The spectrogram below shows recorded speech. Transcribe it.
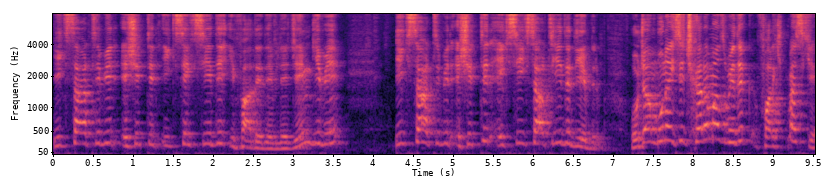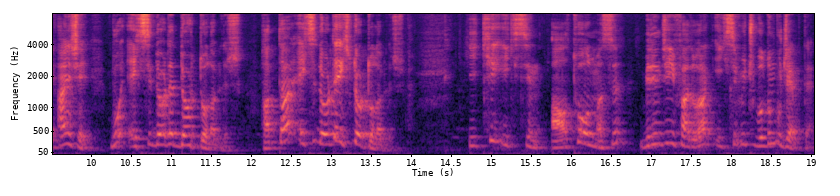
x artı 1 eşittir x eksi 7 ifade edebileceğim gibi x artı 1 eşittir eksi x artı 7 de diyebilirim. Hocam bunu eksi çıkaramaz mıydık? Fark etmez ki. Aynı şey. Bu eksi 4'e 4 de olabilir. Hatta eksi 4'e eksi 4 de olabilir. 2x'in 6 olması birinci ifade olarak x'i 3 buldum bu cepte.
